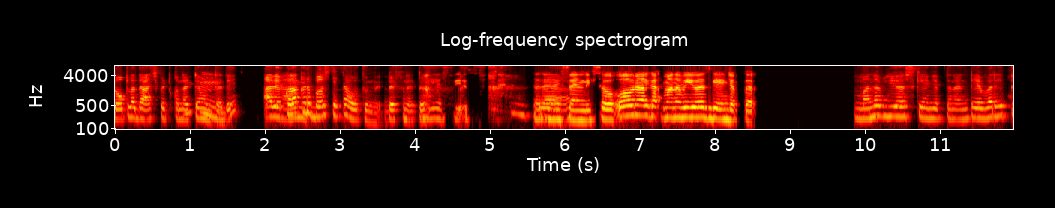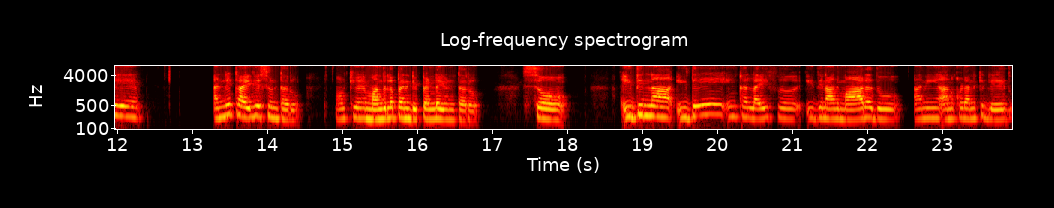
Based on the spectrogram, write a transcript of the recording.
లోపల దాచిపెట్టుకున్నట్టే. ఉంటది. అది ఎక్కడో అవును. బర్స్ట్ అయితే అవుతుంది. Definite. Yes. Yes. Nice yeah! అండి. సో, ఓవరాల్‌గా మన వ్యూవర్స్‌కి ఏం చెప్తారు? మన వ్యూయర్స్‌కి ఏం చెప్తానంటే ఎవరైతే అన్నీ ట్రై చేసుంటారు. ఓకే. మందుల పైన డిపెండ్ అయ్యి ఉంటారు. సో, ఇది నా ఇదే ఇంకా లైఫ్ ఇది నాది మారదు అని అనుకోవడానికి లేదు.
